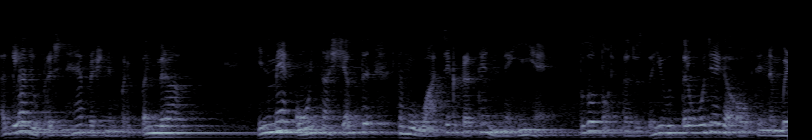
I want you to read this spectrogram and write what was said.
अगला जो प्रश्न है, प्रश्न नंबर पंद्रह, इनमें कौन सा शब्द समूहवाचक प्रत्यय नहीं है? तो दोस्तों, इसका जो सही उत्तर हो जाएगा ऑप्शन नंबर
